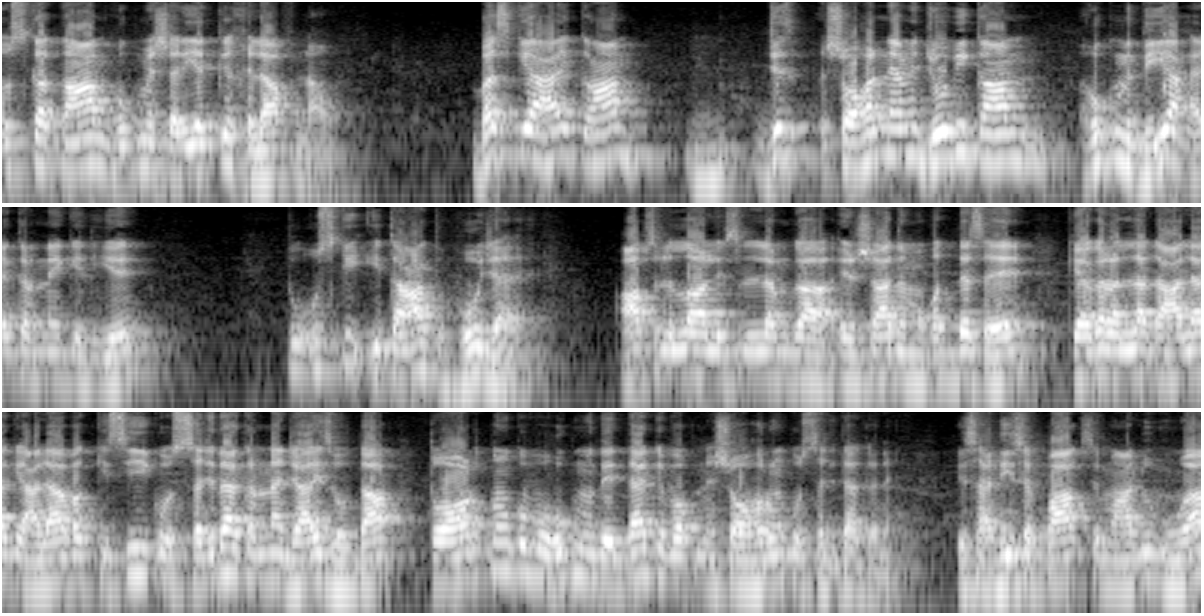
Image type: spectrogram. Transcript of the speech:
उसका काम हुक्म शरीयत के ख़िलाफ़ ना हो। बस क्या है, काम जिस शौहर ने हमें जो भी काम हुक्म दिया है करने के लिए तो उसकी इतात हो जाए। आप सल्लल्लाहु अलैहि वसल्लम का इरशाद मुक़द्दस है कि अगर अल्लाह ताला के अलावा किसी को सजदा करना जायज़ होता तो औरतों को वो हुक्म देता है कि वो अपने शौहरों को सजदा करें। इस हदीस पाक से मालूम हुआ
